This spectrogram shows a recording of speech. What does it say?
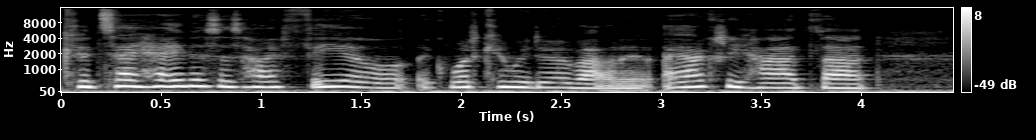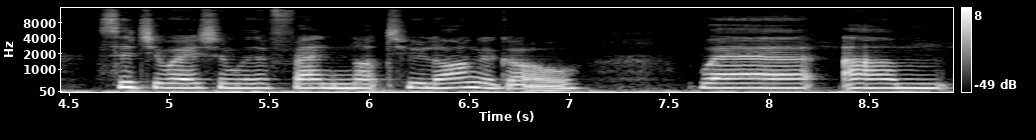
could say, hey, this is how I feel? Like, what can we do about it? I actually had that situation with a friend not too long ago where um,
